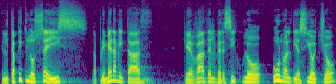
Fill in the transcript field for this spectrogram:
En el capítulo 6, la primera mitad, que va del versículo 1 al 18,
